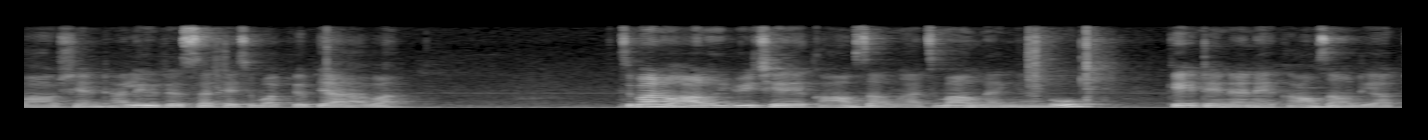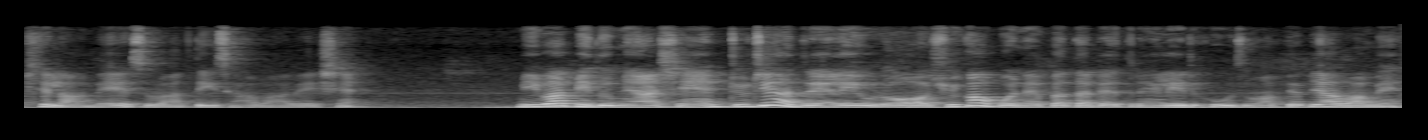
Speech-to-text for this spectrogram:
ပါဘူးရှင်ဒါလေးကိုတစ်ဆက်ထဲကျမပြောပြတာပါကျမတို့အားလုံးရွေးချယ်တဲ့ခေါင်းဆောင်ကကျမတို့နိုင်ငံကိုကဲတင်တဲ့ခေါင်းဆောင်တရားဖြစ်လာမယ်ဆိုတာအသေးချပါပဲရှင်မိဘပြည်သူများရှင်ဒုတိယသတင်းလေးကိုတော့ရွေးကောက်ပွဲနဲ့ပတ်သက်တဲ့သတင်းလေးတစ်ခုကျွန်မပြောပြပါမယ်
